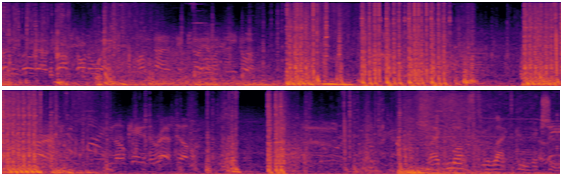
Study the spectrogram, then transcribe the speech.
Friendly loadout drops on the way. Hostiles deploy a mosquito. Confirmed. We located the rest of them. Like most, you lacked conviction.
